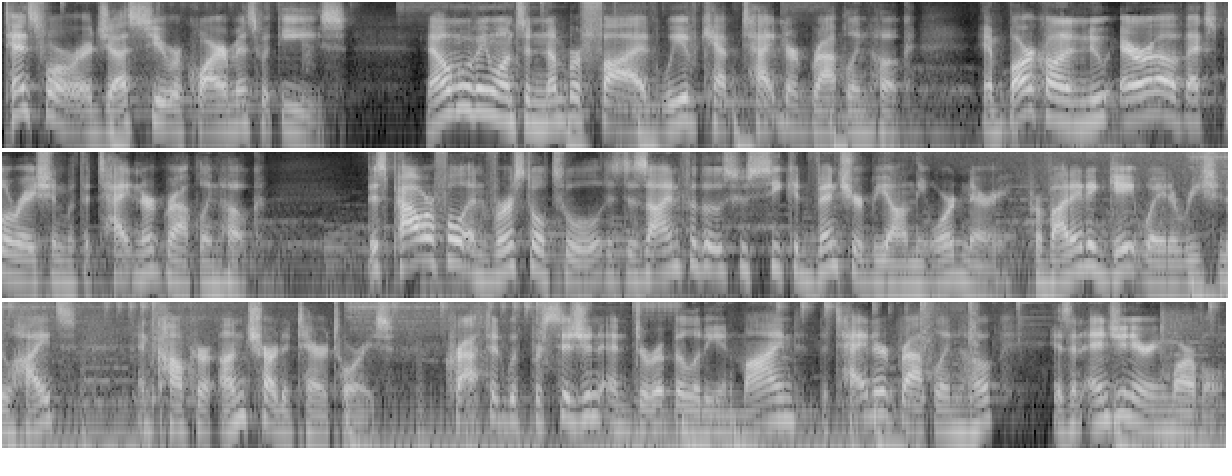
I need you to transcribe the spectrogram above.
Tenseformer adjusts to your requirements with ease. Now moving on to number 5, we have kept Tightener Grappling Hook. Embark on a new era of exploration with the Tightener Grappling Hook. This powerful and versatile tool is designed for those who seek adventure beyond the ordinary, providing a gateway to reach new heights and conquer uncharted territories. Crafted with precision and durability in mind, the Tightener Grappling Hook is an engineering marvel.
